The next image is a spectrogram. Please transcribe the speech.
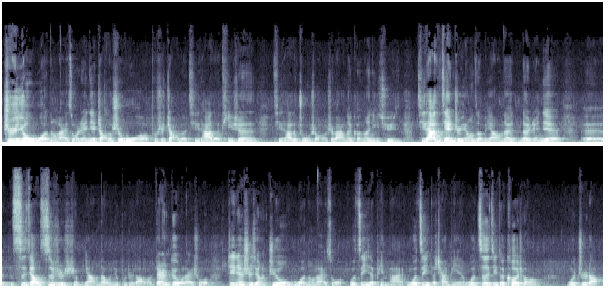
只有我能来做，人家找的是我，不是找的其他的替身、其他的助手，是吧？那可能你去其他的剪纸营怎么样？那那人家。呃，私教资质是什么样，那我就不知道了。但是对我来说，这件事情只有我能来做，我自己的品牌，我自己的产品，我自己的课程，我知道，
